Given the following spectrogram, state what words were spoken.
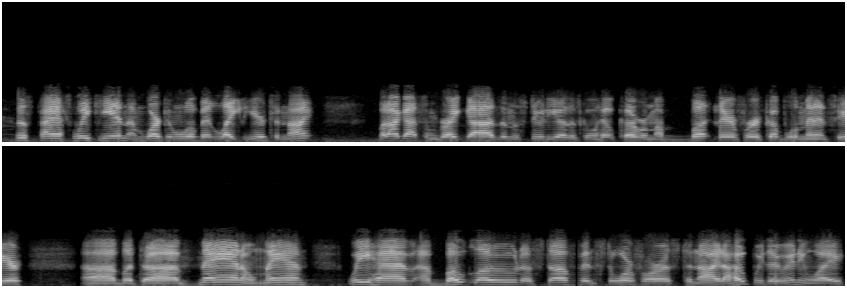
this past weekend. I'm working a little bit late here tonight, but I got some great guys in the studio that's going to help cover my butt there for a couple of minutes here. Uh, but uh, man, oh man, we have a boatload of stuff in store for us tonight. I hope we do anyway.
